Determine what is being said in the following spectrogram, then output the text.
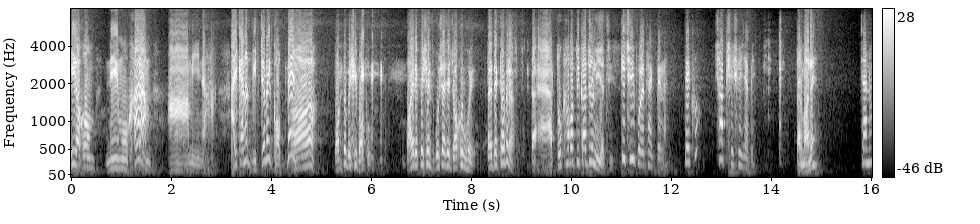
এইরকম নেমো খারাম আমি না। I cannot betray my government বড্ড বেশি বকো। বাইরে পেশেন্ট বসে আছে জখম হয়ে। তাই দেখতে হবে না? এত খাবার তুই কাজ জন্য নিয়ে যাচ্ছিস? কিছুই পড়ে থাকবে না। দেখো সব শেষ হয়ে যাবে। তার মানে? জানো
